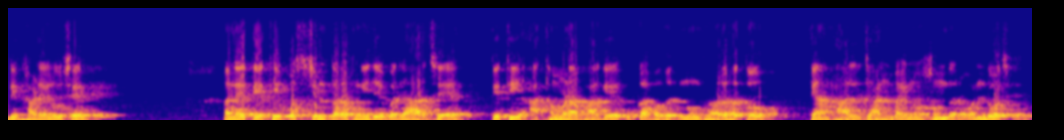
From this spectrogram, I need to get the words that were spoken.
દેખાડેલું છે. અને તેથી પશ્ચિમ તરફની જે બજાર છે, તેથી આથમણા ભાગે ઉકા ભગતનું ઘર હતું. ત્યાં હાલ જાનબાઈનો સુંદર વંડો છે.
